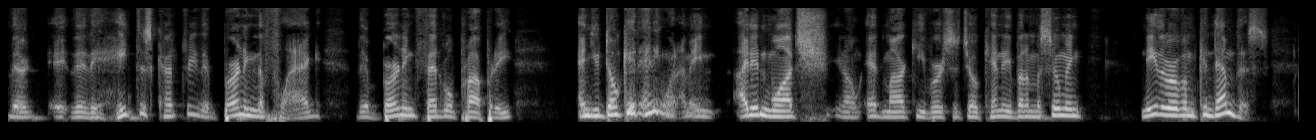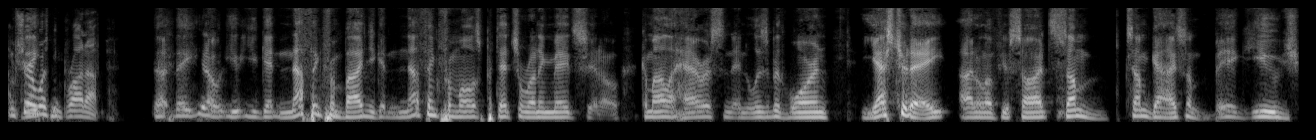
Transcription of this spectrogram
They're they, they hate this country. They're burning the flag. They're burning federal property, and you don't get anyone. I mean, I didn't watch you know Ed Markey versus Joe Kennedy, but I'm assuming neither of them condemned this. I'm sure They- it wasn't brought up. uh, they, you know, you, you get nothing from Biden. You get nothing from all his potential running mates. You know, Kamala Harris and, and Elizabeth Warren. Yesterday, I don't know if you saw it. Some some guy, some big, huge,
